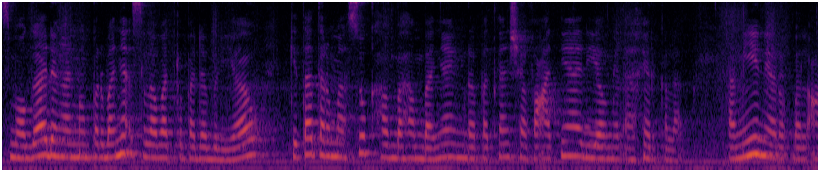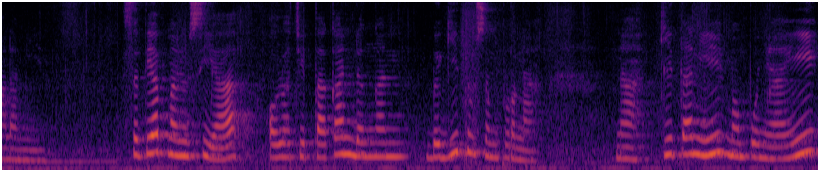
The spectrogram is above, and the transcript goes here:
Semoga dengan memperbanyak selawat kepada beliau, kita termasuk hamba-hambanya yang mendapatkan syafaatnya di yaumil akhir kelak. Amin ya rabbal alamin. Setiap manusia Allah ciptakan dengan begitu sempurna. Nah, kita nih mempunyai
